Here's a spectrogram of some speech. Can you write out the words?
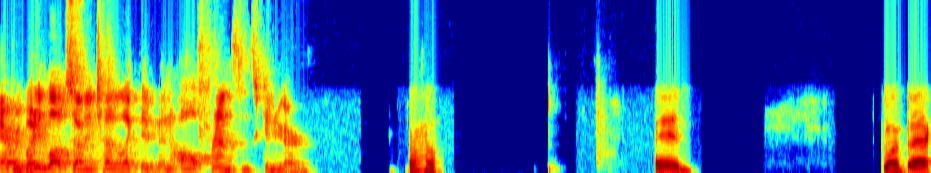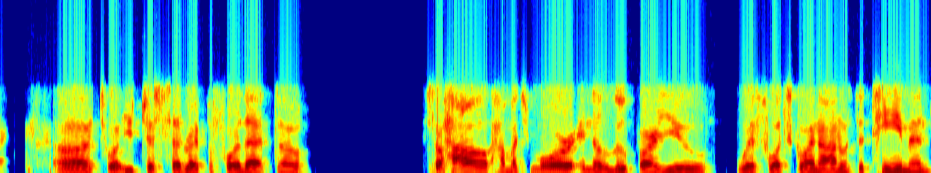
everybody loves on each other like they've been all friends since kindergarten. Uh-huh. And going back uh, to what you just said right before that, though. So how how much more in the loop are you with what's going on with the team, and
